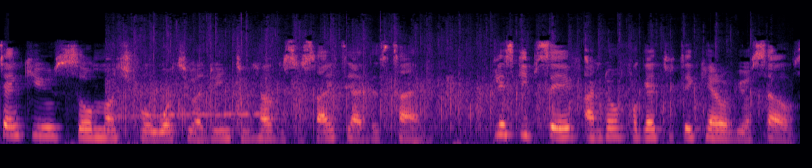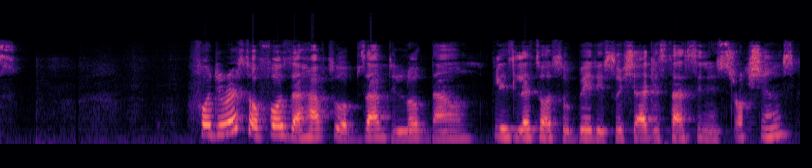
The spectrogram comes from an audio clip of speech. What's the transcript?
Thank you so much for what you are doing to help the society at this time. Please keep safe and don't forget to take care of yourselves. For the rest of us that have to observe the lockdown, Please let us obey the social distancing instructions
